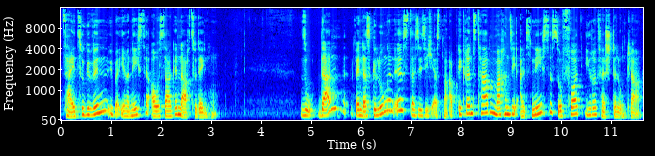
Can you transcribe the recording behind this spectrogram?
Zeit zu gewinnen, über Ihre nächste Aussage nachzudenken. So, dann, wenn das gelungen ist, dass Sie sich erstmal abgegrenzt haben, machen Sie als nächstes sofort Ihre Feststellung klar.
